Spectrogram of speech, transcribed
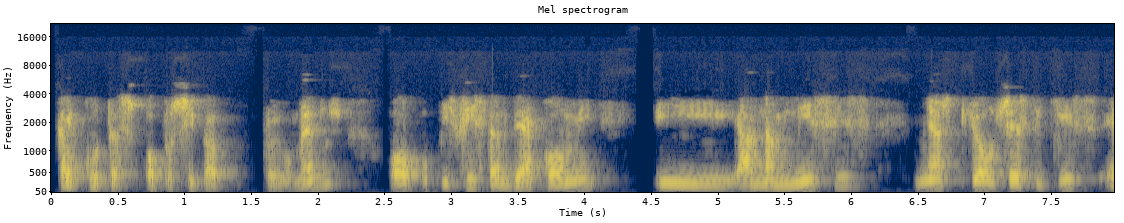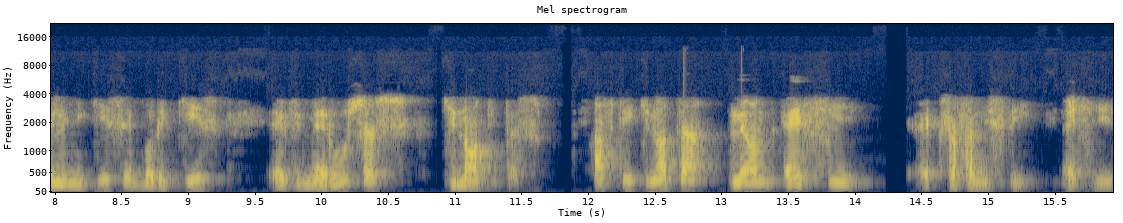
Καλκούτας, όπως είπα προηγουμένως, όπου υφίστανται ακόμη οι αναμνήσεις μιας πιο ουσιαστικής ελληνικής εμπορικής ευημερούσας κοινότητας. Αυτή η κοινότητα πλέον έχει εξαφανιστεί. Έχει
